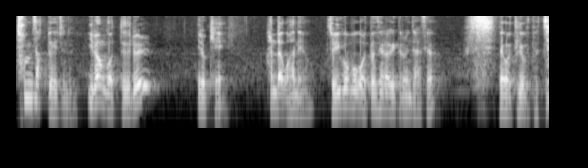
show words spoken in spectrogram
첨삭도 해주는 이런 것들을 이렇게 한다고 하네요. 저 이거 보고 어떤 생각이 들었는지 아세요? 내가 어떻게 붙었지?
